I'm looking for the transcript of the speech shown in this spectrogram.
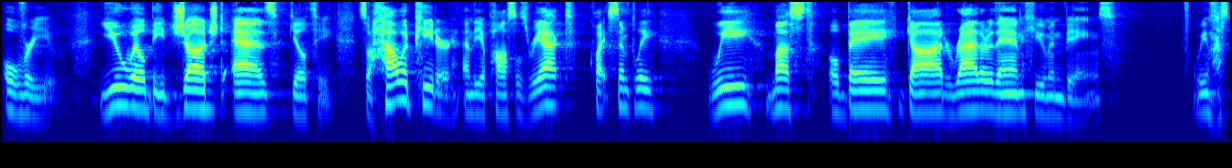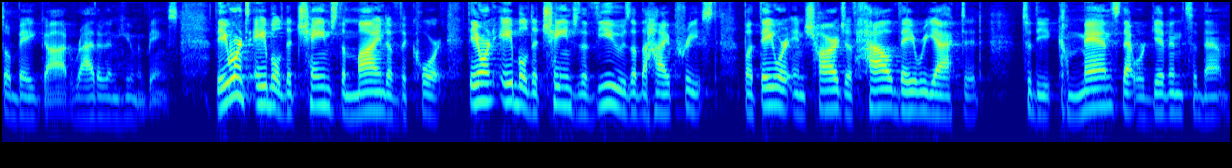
over you. You will be judged as guilty. So, how would Peter and the apostles react? Quite simply, we must obey God rather than human beings. We must obey God rather than human beings. They weren't able to change the mind of the court. They weren't able to change the views of the high priest, but they were in charge of how they reacted to the commands that were given to them.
